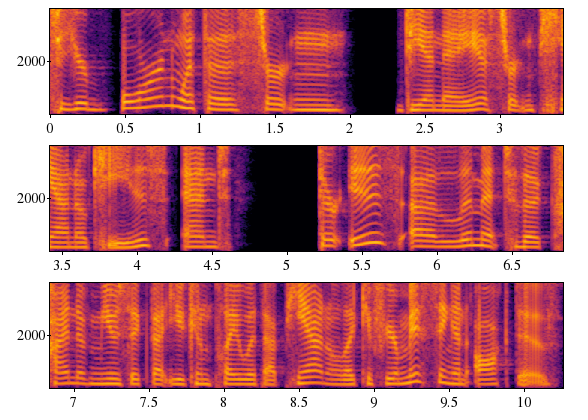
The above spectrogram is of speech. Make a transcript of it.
So you're born with a certain DNA, a certain piano keys, and there is a limit to the kind of music that you can play with that piano. Like if you're missing an octave,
